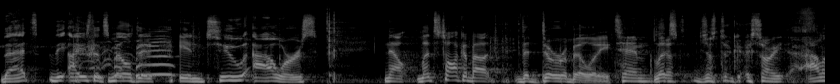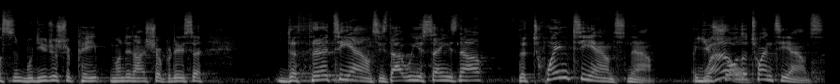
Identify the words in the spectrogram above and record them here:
That's the ice that's melted in two hours. Now, let's talk about the durability. Tim, let's just, just sorry, Allison, would you just repeat, Monday Night Show producer, the 30 ounce, is that what you're saying is now? The 20 ounce now? Are you Wow. sure the 20 ounce?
